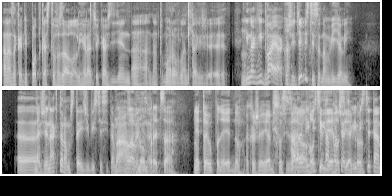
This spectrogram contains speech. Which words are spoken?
a na základe podcastu ho zavolali hrať, že každý deň na, na Tomorrowland, takže... Hm? Inak vy dvaja, akože, kde by ste sa tam videli? Uh, že na ktorom stage by ste si tam Na hlavnom vedeli predsa. Mne to je úplne jedno. Akože ja by som si zahral hoci kde, hoci počujete, vy ako. by ste tam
